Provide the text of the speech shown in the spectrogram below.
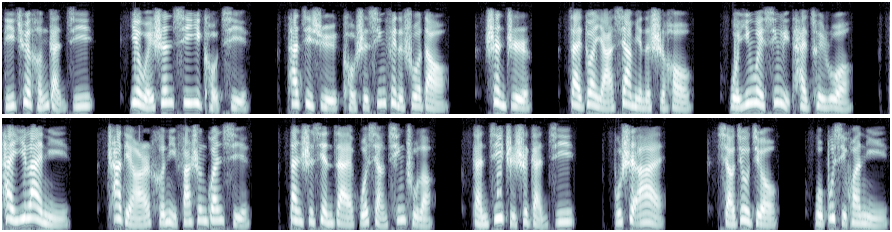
的确很感激。叶维深吸一口气，他继续口是心非的说道，甚至。在断崖下面的时候，我因为心里太脆弱，太依赖你，差点儿和你发生关系。但是现在我想清楚了，感激只是感激，不是爱。小舅舅，我不喜欢你，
